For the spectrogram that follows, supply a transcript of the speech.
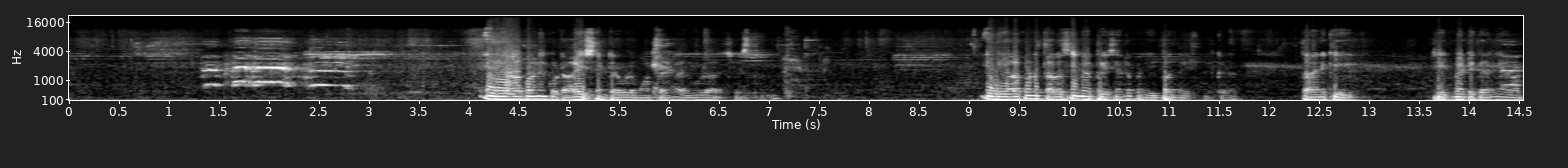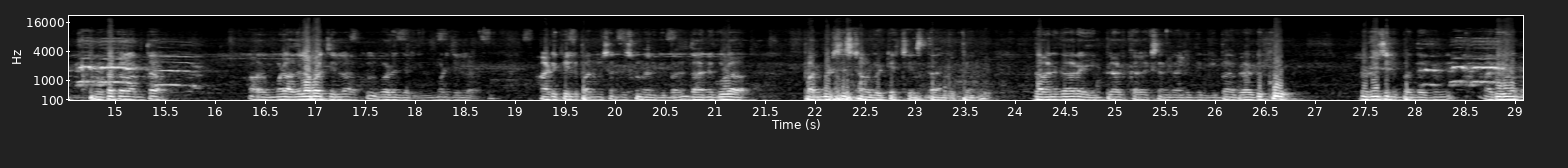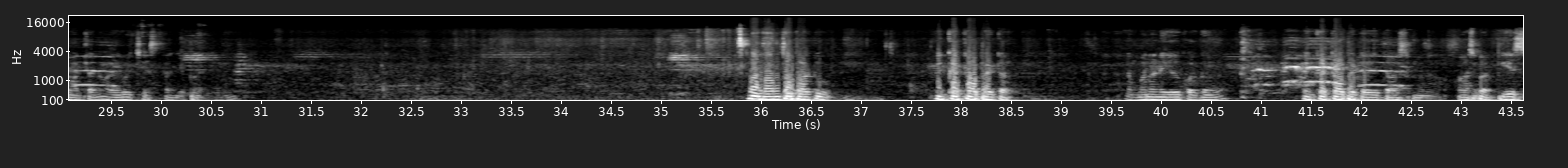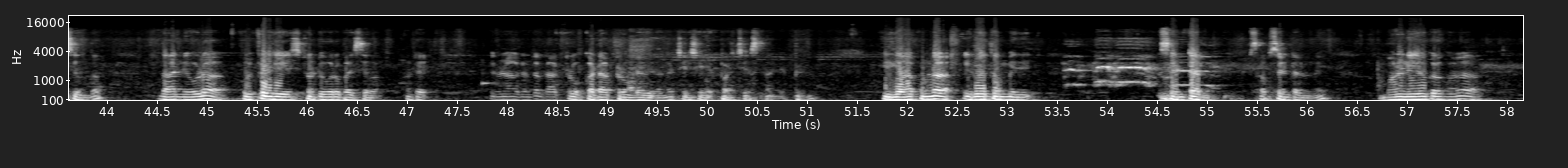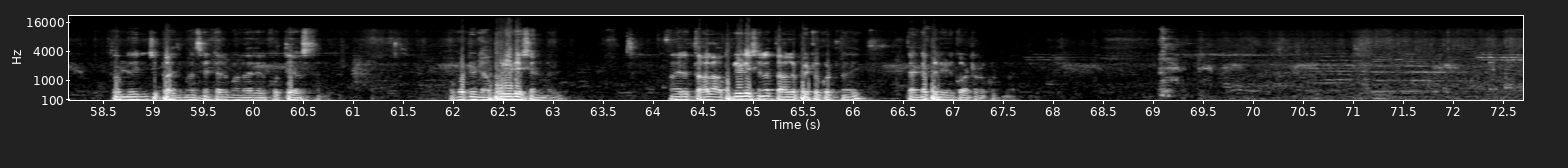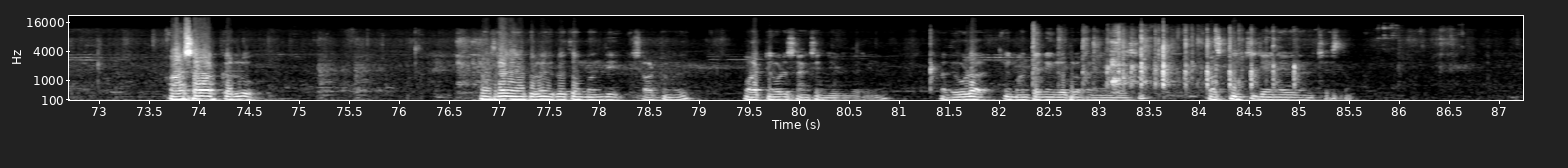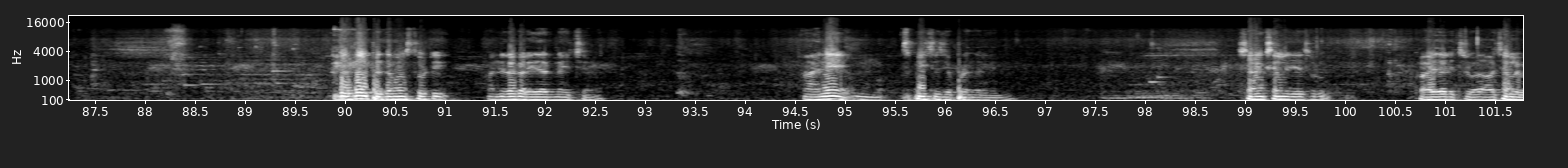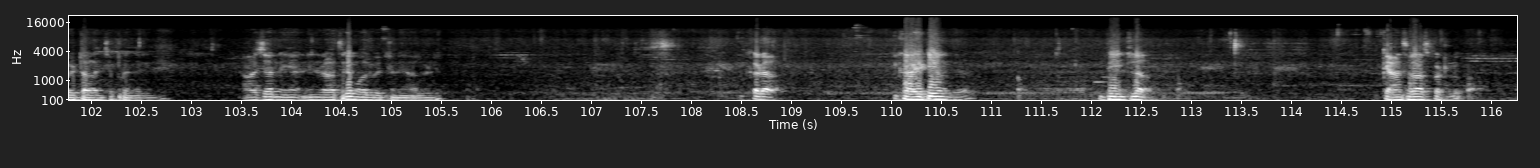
ఇది కాకుండా ఇంకోటి ఆయుష్ సెంటర్ కూడా మాట్లాడి అది కూడా చేస్తాను ఇది కాకుండా తలసీమియా పేషెంట్ కొంచెం ఇబ్బంది అవుతుంది ఇక్కడ. దానికి ట్రీట్మెంట్ కానీ ఆ ప్రోటోకాల్ అంతా ఉమ్మడి ఆదిలాబాద్ జిల్లాకు ఇవ్వడం జరిగింది ఉమ్మడి జిల్లాకు. ఆడికి వెళ్ళి పర్మిషన్ తీసుకున్నానికి ఇబ్బంది దానికి కూడా పర్మిట్ సిస్టమ్ పెట్టి చేస్తా అని చెప్పాను దాని ద్వారా ఈ బ్లడ్ కలెక్షన్ కానీ దీనికి ఇబ్బంది బ్లడ్కు డొనేషన్ ఇబ్బంది అవుతుంది. అది కూడా మాట్లాడాను అది కూడా చేస్తా అని చెప్పాను దాంతోపాటు వెంకట్రావుపేట మన నియోజకవర్గంలో వెంకట్రావుపేట ఏదైతే మన హాస్పిటల్ పిఎస్సి ఉందో దాన్ని కూడా ఫుల్ఫిల్ చేసి ట్వంటీ ఫోర్ బై సెవెన్ అంటే ఇరవై నాలుగు గంటల డాక్టర్ ఒక్క డాక్టర్ ఉండే విధంగా చేసి ఏర్పాటు చేస్తానని చెప్పింది ఇది కాకుండా ఇరవై తొమ్మిది సెంటర్లు సబ్ సెంటర్లు ఉన్నాయి. మన నియోజకవర్గంలో తొమ్మిది నుంచి పది మంది సెంటర్లు మన దగ్గర కొత్త వస్తుంది. ఒకటి రెండు అప్గ్రేడేషన్ ఉన్నది. అందులో తాళ అప్గ్రేడేషన్లో తాళ్ళపేట ఒకటి ఉన్నది దండపల్లి హెడ్ క్వార్టర్ ఒకటి ఉన్నది. ఆశా వర్కర్లు ముద్రా బ్యాంకులో ఇరవై తొమ్మిది మంది షార్ట్ ఉన్నది. వాటిని కూడా శాంక్షన్ చేయడం జరిగింది. అది కూడా ఈ మంత్ ఎండింగ్ లోపల ఫైనల్ చేసి ఫస్ట్ నుంచి జాయిన్ అయ్యే విధంగా చేస్తాం. పెద్దలు పెద్ద మనసుతోటి అన్ని రకాల ఏదైనా ఇచ్చాను. ఆయనే స్పీచ్ చెప్పడం జరిగింది. శాంక్షన్లు చేసుడు కాగితాలు ఇచ్చి ఆచరణలో పెట్టాలని చెప్పడం జరిగింది. ఆచరణ నేను రాత్రే మొదలుపెట్టాను ఆల్రెడీ. ఇక్కడ ఇక్కడ ఐటీ ఉంది కదా. దీంట్లో క్యాన్సర్ హాస్పిటల్.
